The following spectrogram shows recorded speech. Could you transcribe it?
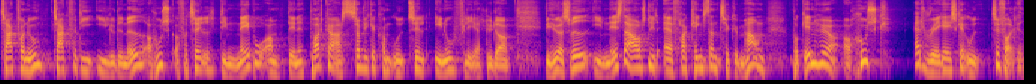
Tak for nu. Tak fordi I lyttede med, og husk at fortælle din nabo om denne podcast, så vi kan komme ud til endnu flere lyttere. Vi høres ved i næste afsnit af Fra Kingston til København på Genhør, og husk, at reggae skal ud til folket.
